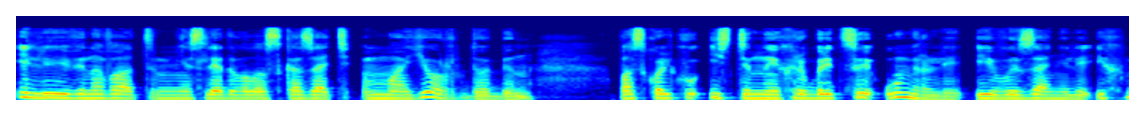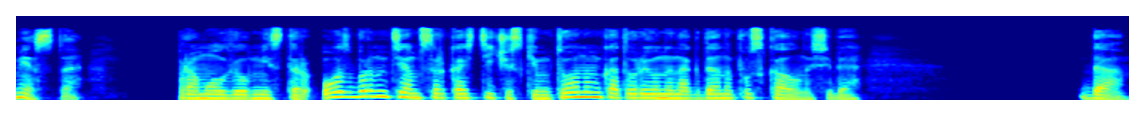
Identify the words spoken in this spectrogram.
или, виноват, мне следовало сказать «майор Добин», поскольку истинные храбрецы умерли, и вы заняли их место», — промолвил мистер Осборн тем саркастическим тоном, который он иногда напускал на себя. «Да,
